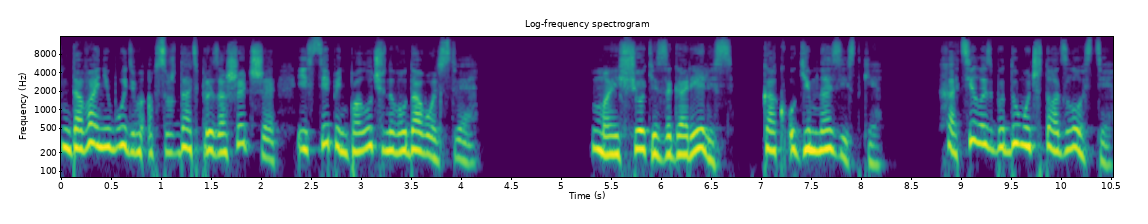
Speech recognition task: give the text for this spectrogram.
Давай не будем обсуждать произошедшее и степень полученного удовольствия. Мои щеки загорелись, как у гимназистки. Хотелось бы думать, что от злости.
